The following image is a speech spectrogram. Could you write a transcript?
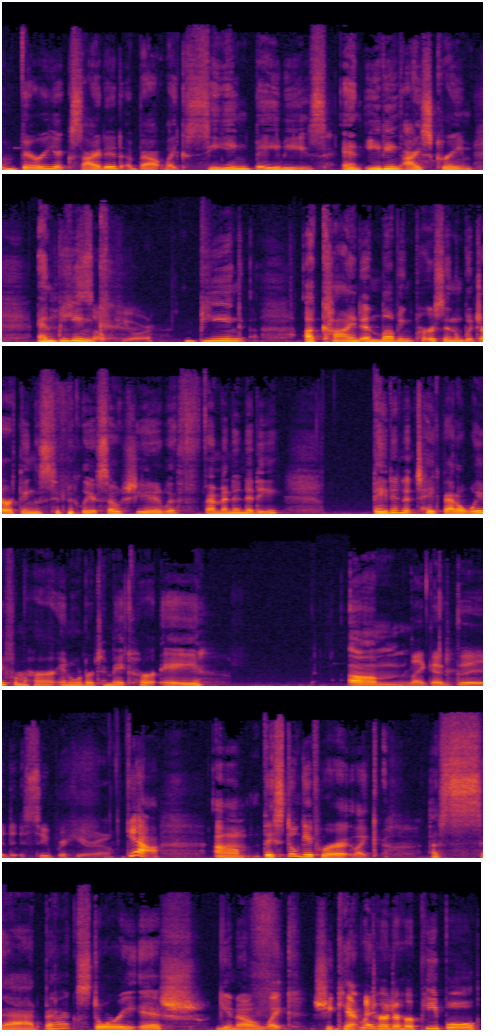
very excited about like seeing babies and eating ice cream and being so pure. being a kind and loving person, which are things typically associated with femininity. They didn't take that away from her in order to make her a um Like a good superhero. yeah. Um they still gave her like a sad backstory ish, you know, like she can't I return to her people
